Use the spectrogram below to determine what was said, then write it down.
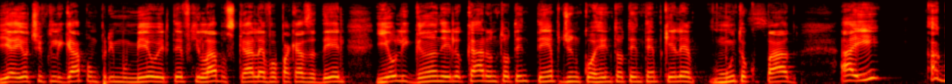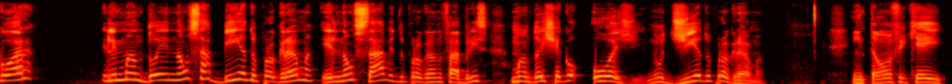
E aí eu tive que ligar para um primo meu, ele teve que ir lá buscar, levou para casa dele. E eu ligando, ele, cara, eu não tô tendo tempo de não correr, não tô tendo tempo, porque ele é muito ocupado. Aí, agora, ele mandou, ele não sabia do programa, ele não sabe do programa do Fabrício, mandou e chegou hoje, no dia do programa. Então eu fiquei.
